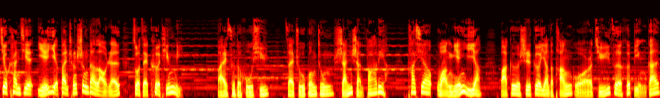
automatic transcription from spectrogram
就看见爷爷扮成圣诞老人坐在客厅里，白色的胡须在烛光中闪闪发亮。他像往年一样，把各式各样的糖果、橘子和饼干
